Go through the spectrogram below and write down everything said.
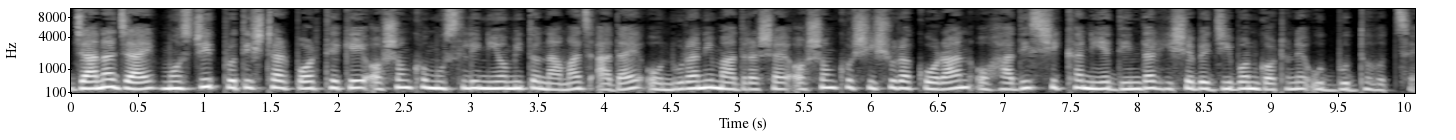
জানা যায়, মসজিদ প্রতিষ্ঠার পর থেকেই অসংখ্য মুসলি নিয়মিত নামাজ আদায় ও নুরানি মাদ্রাসায় অসংখ্য শিশুরা কোরআন ও হাদিস শিক্ষা নিয়ে দিনদার হিসেবে জীবন গঠনে উদ্বুদ্ধ হচ্ছে।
